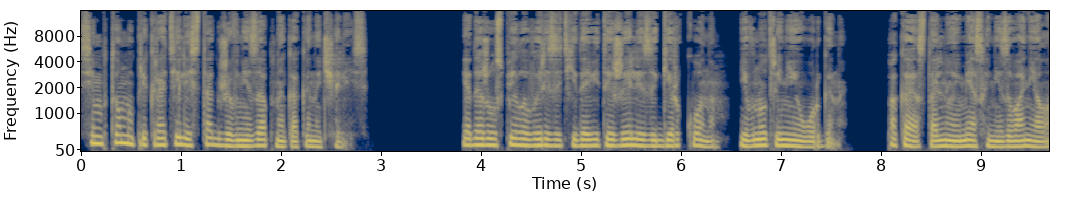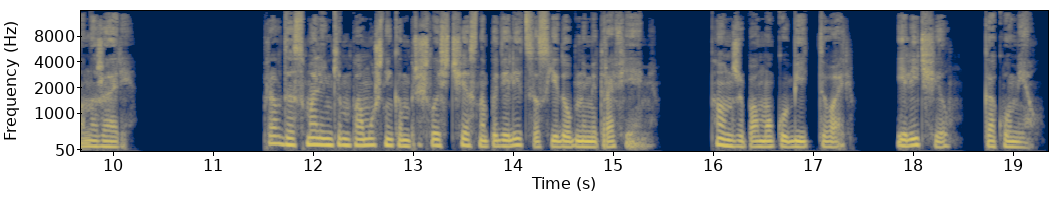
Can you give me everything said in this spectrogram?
Симптомы прекратились так же внезапно, как и начались. Я даже успела вырезать ядовитые железы герконом и внутренние органы, пока остальное мясо не завоняло на жаре. Правда, с маленьким помощником пришлось честно поделиться съедобными трофеями. Он же помог убить тварь и лечил, как умел.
